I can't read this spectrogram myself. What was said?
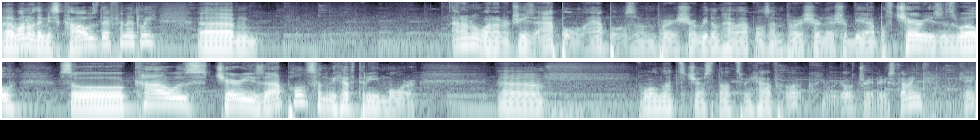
Uh, one of them is cows, definitely. Um, I don't know what other trees. Apple, apples. I'm pretty sure we don't have apples. I'm pretty sure there should be apples. Cherries as well. So cows, cherries, apples, and we have three more. Uh, walnuts, chestnuts. We have. Oh, here we go. Trader is coming. Okay,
